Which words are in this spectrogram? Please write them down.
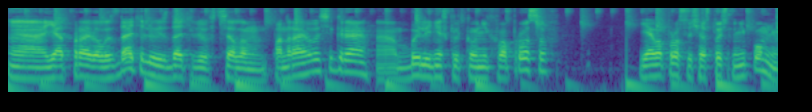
э, я отправил издателю, издателю в целом понравилась игра, э, были несколько у них вопросов, я вопросы сейчас точно не помню,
